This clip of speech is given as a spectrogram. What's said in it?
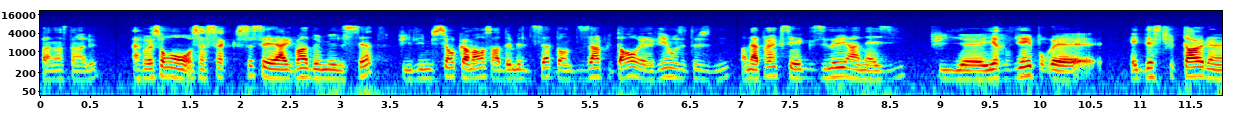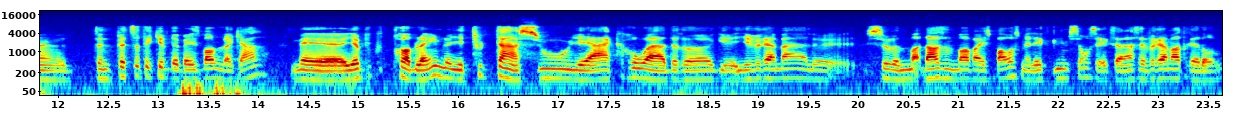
pendant ce temps-là. Après ça, on- ça, ça, c'est arrivé en 2007, puis l'émission commence en 2017, donc dix ans plus tard, il revient aux États-Unis. On apprend que c'est exilé en Asie, puis euh, il revient pour euh, être descripteur d'un- d'une petite équipe de baseball locale. Mais euh, il y a beaucoup de problèmes, là. il est tout le temps sous, il est accro à la drogue, il est vraiment là, sur une, dans une mauvaise passe, mais l'émission c'est excellent, c'est vraiment très drôle.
